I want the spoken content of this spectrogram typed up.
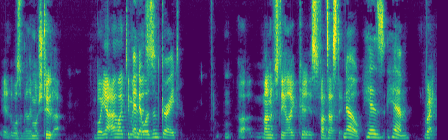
It, there wasn't really much to that. But yeah, I liked him. In And it this. wasn't great. uh, Man of Steel. Like it's fantastic. No, his him Right.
